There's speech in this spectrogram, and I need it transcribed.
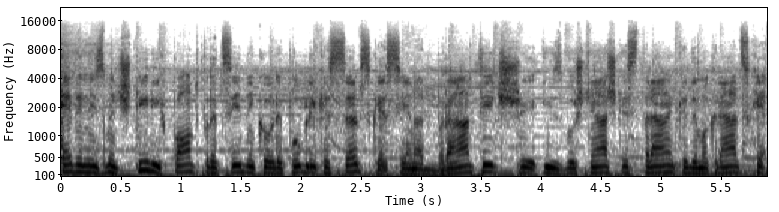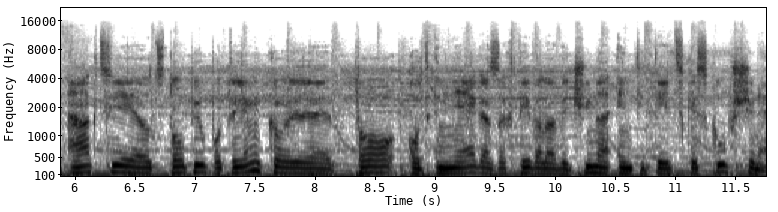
Eden izmed štirih podpredsednikov Republike Srpske, Senat Bratič iz Bošnjaške stranke Demokratske akcije, je odstopil potem, ko je to od njega zahtevala večina entitetske skupščine.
